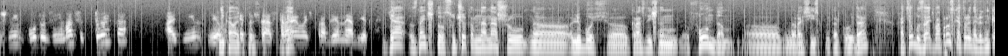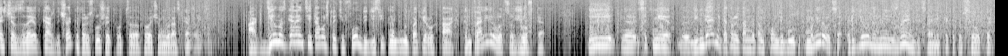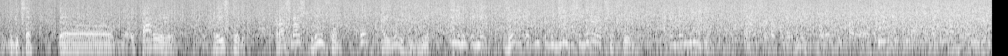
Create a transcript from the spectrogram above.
должны будут заниматься только одним делом. Николай это Петрович, достраивать проблемные объекты. Я, знаете что, с учетом на нашу э, любовь э, к различным фондам, э, российскую такую, да, хотел бы задать вопрос, который наверняка сейчас задает каждый человек, который слушает вот э, то, о чем вы рассказываете. А где у нас гарантии того, что эти фонды действительно будут, во-первых, а, контролироваться жестко, и э, с этими э, деньгами, которые там в этом фонде будут аккумулироваться, регионы мы знаем ведь с вами, как это все, как говорится, э, порою происходит. Раз-раз был фонд, хоп, а его уже нет. Или, например, вроде как будто бы деньги собираются в фонде,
